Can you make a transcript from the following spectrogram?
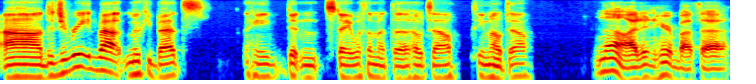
Uh, did you read about Mookie Betts? He didn't stay with them at the hotel, team hotel. No, I didn't hear about that.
